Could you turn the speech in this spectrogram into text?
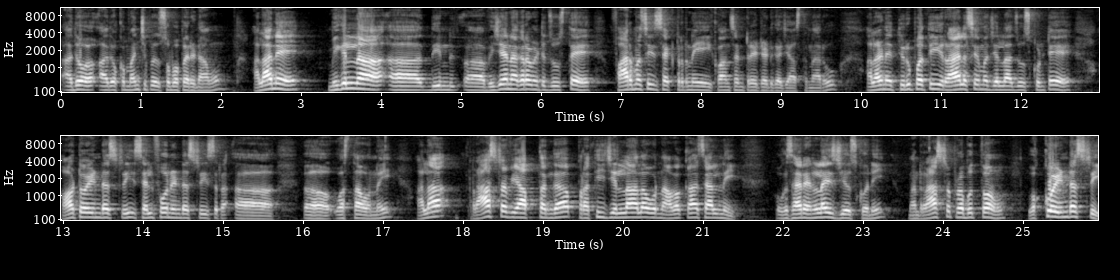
అదో అది ఒక మంచి శుభ పరిణామం. అలానే మిగిలిన దీన్ని విజయనగరం ఇటు చూస్తే ఫార్మసీ సెక్టర్ని కాన్సన్ట్రేటెడ్గా చేస్తున్నారు. అలానే తిరుపతి రాయలసీమ జిల్లా చూసుకుంటే auto industry cell phone industries వస్తూ ఉన్నాయి. అలా రాష్ట్ర వ్యాప్తంగా ప్రతి జిల్లాలో ఉన్న అవకాశాలని ఒకసారి అనలైజ్ చేసుకొని మన రాష్ట్ర ప్రభుత్వం ఒక్కో ఇండస్ట్రీ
